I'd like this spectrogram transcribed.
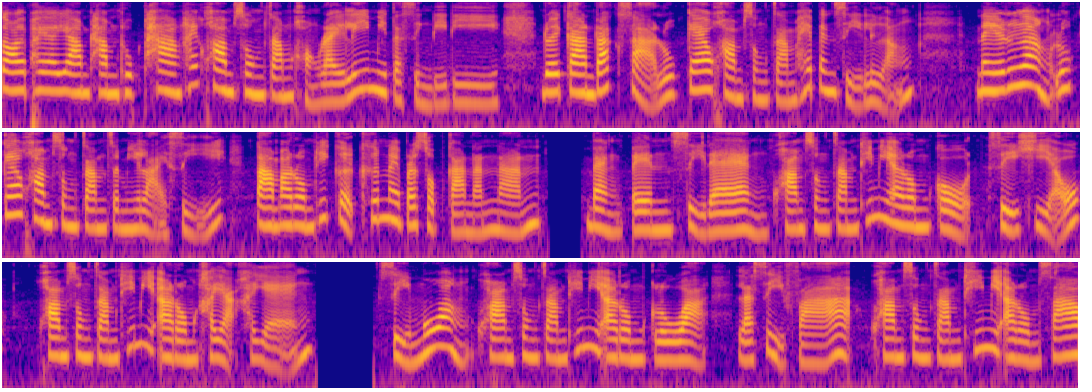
จอยพยายามทำทุกทางให้ความทรงจำของไรลี่มีแต่สิ่งดีๆ โดยการรักษาลูกแก้วความทรงจำให้เป็นสีเหลือง ในเรื่องลูกแก้วความทรงจำจะมีหลายสี ตามอารมณ์ที่เกิดขึ้นในประสบการณ์นั้นๆ แบ่งเป็นสีแดง ความทรงจำที่มีอารมณ์โกรธ สีเขียว ความทรงจำที่มีอารมณ์ขยะแขยง สีม่วง ความทรงจำที่มีอารมณ์กลัว และสีฟ้า ความทรงจำที่มีอารมณ์เศร้า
